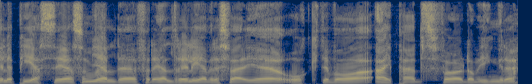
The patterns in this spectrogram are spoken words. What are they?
eller PC som gällde för äldre elever i Sverige och det var iPads för de yngre.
